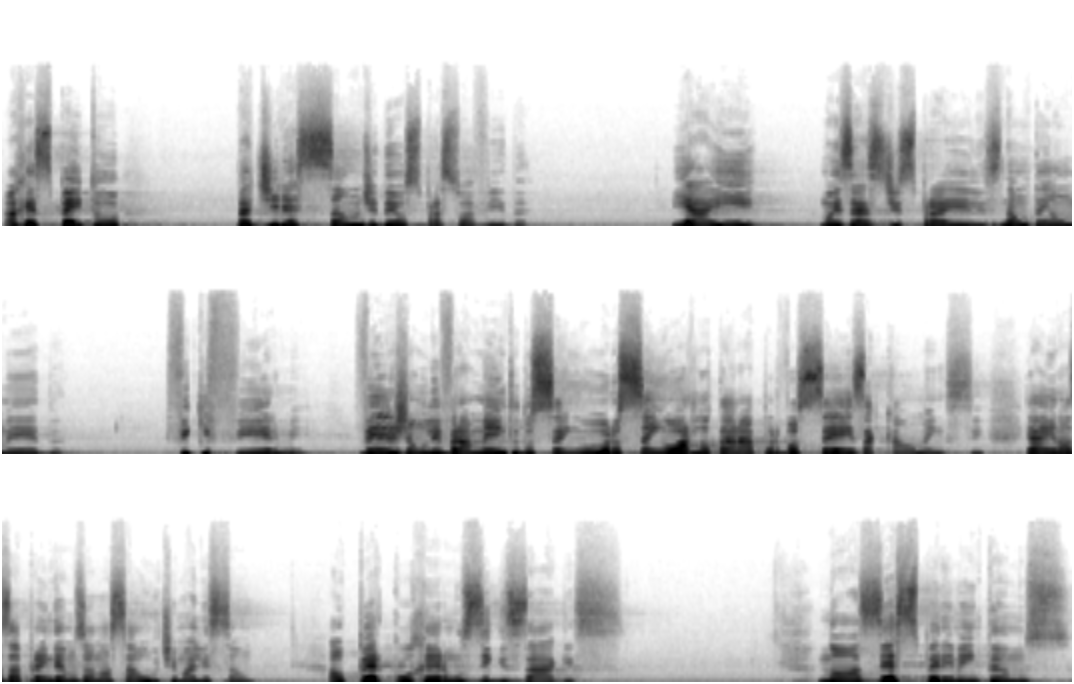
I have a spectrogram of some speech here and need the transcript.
a respeito da direção de Deus para a sua vida. E aí, Moisés diz para eles: não tenham medo, fique firme, vejam o livramento do Senhor, o Senhor lutará por vocês, acalmem-se. E aí nós aprendemos a nossa última lição. Ao percorrermos zigue-zagues, nós experimentamos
